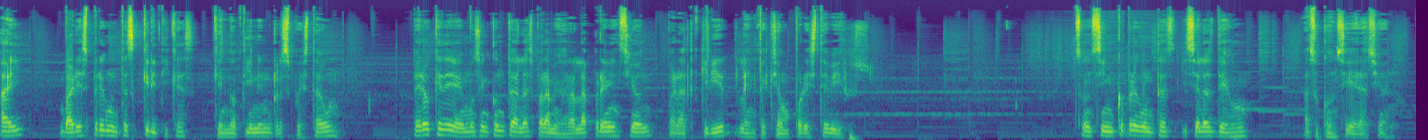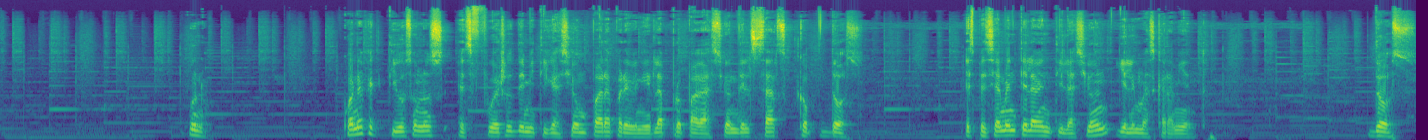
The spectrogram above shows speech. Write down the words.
Hay varias preguntas críticas que no tienen respuesta aún, pero que debemos encontrarlas para mejorar la prevención para adquirir la infección por este virus. Son cinco preguntas y se las dejo a su consideración. 1. ¿Cuán efectivos son los esfuerzos de mitigación para prevenir la propagación del SARS-CoV-2, especialmente la ventilación y el enmascaramiento? 2.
